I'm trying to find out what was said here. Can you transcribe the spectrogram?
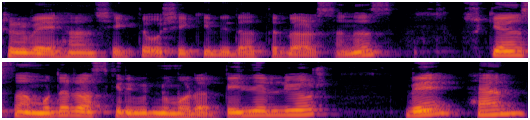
Three-way handshake'de o şekilde de hatırlarsanız. Scan number'da rastgele bir numara belirliyor. Ve hem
